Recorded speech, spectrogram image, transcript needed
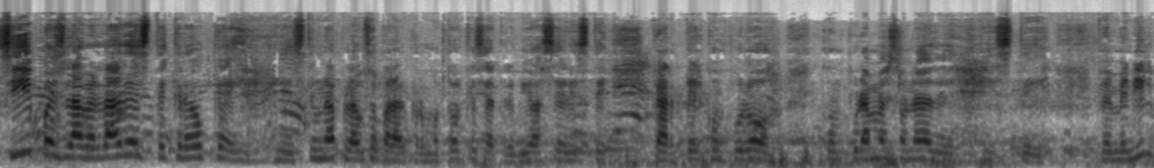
Sí, pues la verdad este creo que este un aplauso para el promotor que se atrevió a hacer este cartel con puro con pura amazona de este femenil,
